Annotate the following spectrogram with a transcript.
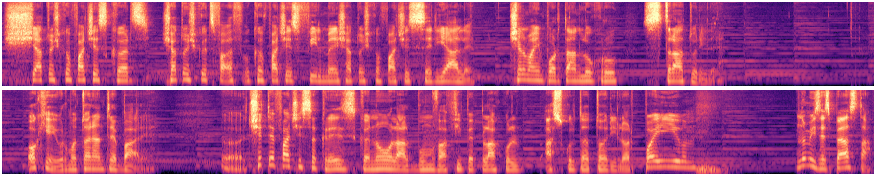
și atunci când faceți cărți, și atunci când, fa- când faceți filme, și atunci când faceți seriale. Cel mai important lucru, straturile. Ok, următoarea întrebare. Uh, ce te face să crezi că noul album va fi pe placul ascultătorilor? Păi, um, nu mi pe asta.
